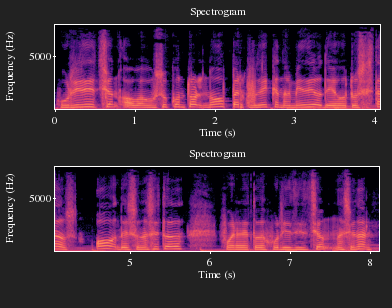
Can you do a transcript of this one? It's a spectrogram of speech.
jurisdicción o bajo su control no perjudican al medio de otros estados o de zonas situadas fuera de toda jurisdicción nacional.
